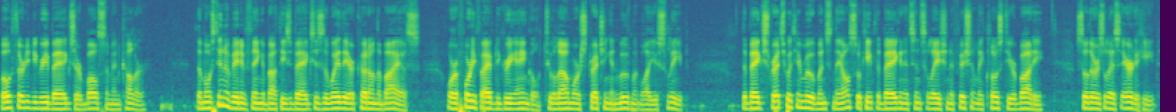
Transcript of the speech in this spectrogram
Both 30 degree bags are balsam in color. The most innovative thing about these bags is the way they are cut on the bias, or a 45 degree angle, to allow more stretching and movement while you sleep. The bags stretch with your movements, and they also keep the bag and its insulation efficiently close to your body, so there is less air to heat.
